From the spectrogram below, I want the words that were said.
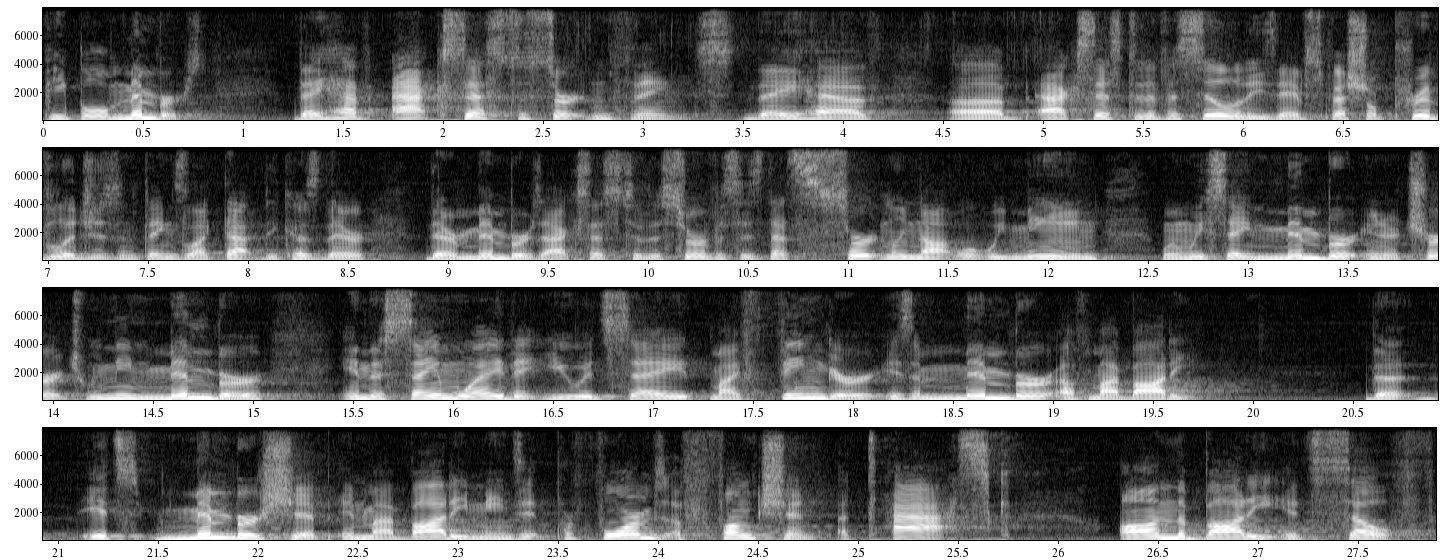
people members. They have access to certain things. They have uh, access to the facilities. They have special privileges and things like that because they're, they're members, access to the services. That's certainly not what we mean when we say member in a church. We mean member in the same way that you would say, My finger is a member of my body. The, its membership in my body means it performs a function, a task on the body itself.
